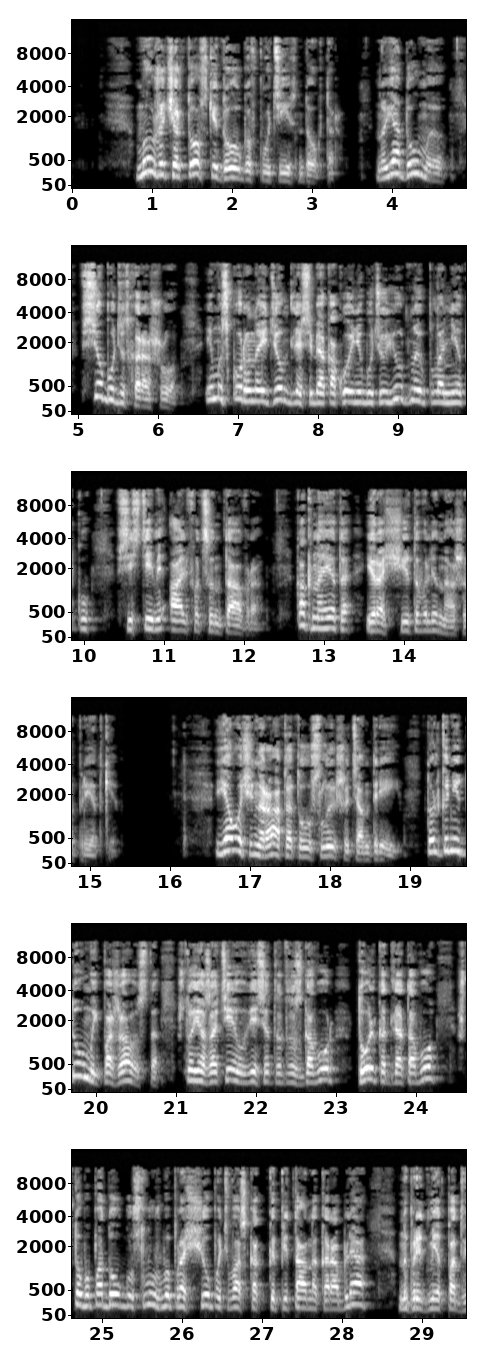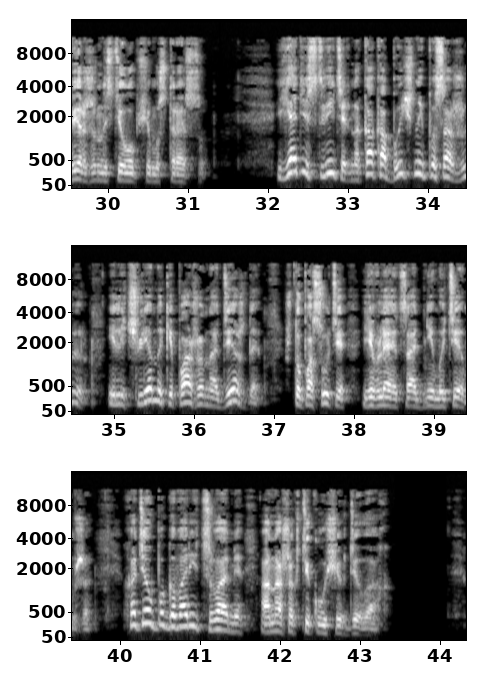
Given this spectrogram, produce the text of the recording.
Мы уже чертовски долго в пути, доктор. Но я думаю, все будет хорошо, и мы скоро найдем для себя какую-нибудь уютную планетку в системе Альфа Центавра, как на это и рассчитывали наши предки. Я очень рад это услышать, Андрей. Только не думай, пожалуйста, что я затеял весь этот разговор только для того, чтобы по долгу службы прощупать вас как капитана корабля на предмет подверженности общему стрессу. Я действительно, как обычный пассажир или член экипажа «Надежды», что по сути является одним и тем же, хотел поговорить с вами о наших текущих делах.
